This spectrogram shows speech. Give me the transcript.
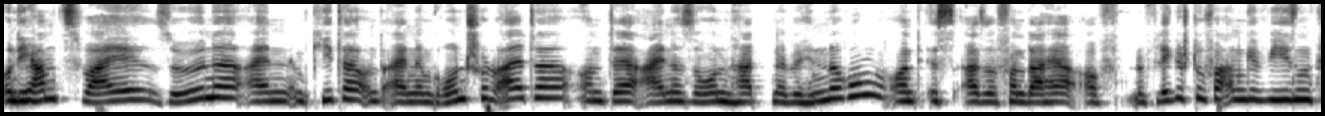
Und die haben zwei Söhne, einen im Kita und einen im Grundschulalter. Und der eine Sohn hat eine Behinderung und ist also von daher auf eine Pflegestufe angewiesen.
